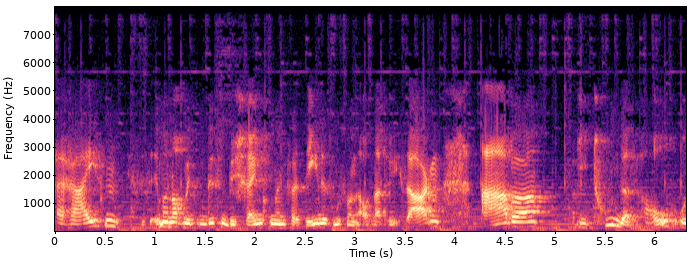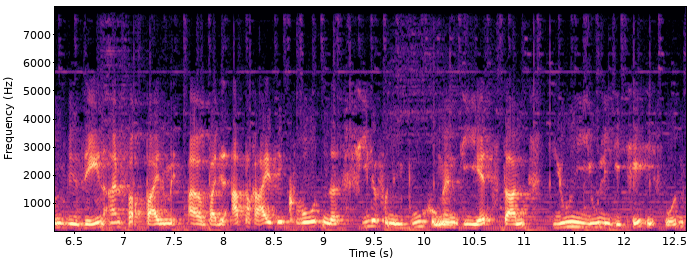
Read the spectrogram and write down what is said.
reisen. Es ist immer noch mit ein bisschen Beschränkungen versehen, das muss man auch natürlich sagen. Aber die tun das auch und wir sehen einfach bei, äh, bei den Abreisequoten, dass viele von den Buchungen, die jetzt dann Juni, Juli getätigt wurden,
